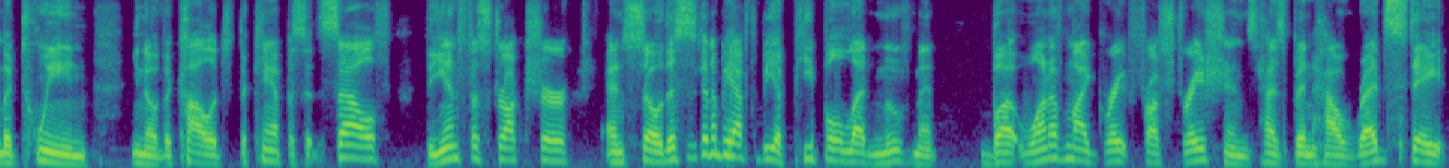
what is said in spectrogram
between you know the college, the campus itself, the infrastructure, and so this is going to be have to be a people-led movement. But one of my great frustrations has been how red state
